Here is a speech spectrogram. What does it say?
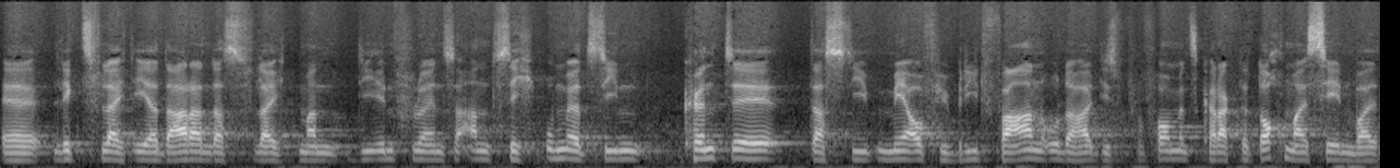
äh, liegt es vielleicht eher daran, dass vielleicht man die Influencer an sich umerziehen könnte, dass die mehr auf Hybrid fahren oder halt diesen Performance-Charakter doch mal sehen, weil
